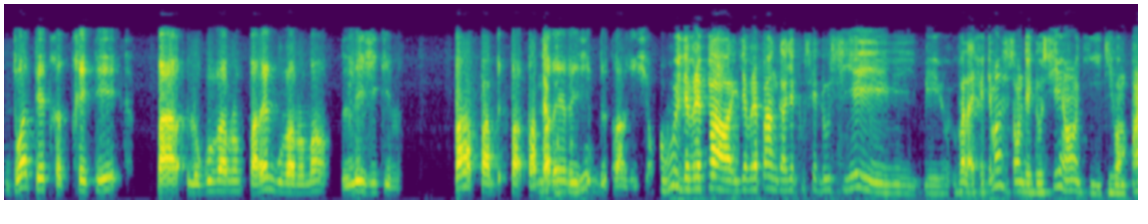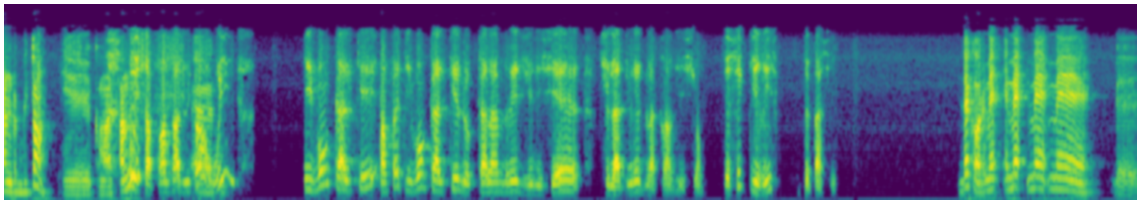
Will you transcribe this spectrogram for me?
doit être traité par, le gouvernement, par un gouvernement légitime, pas, pas, pas, pas par un régime de transition. Vous, il ne devrait, devrait pas engager tous ces dossiers. Et, voilà, effectivement, ce sont des dossiers hein, qui, qui, vont prendre du temps. Et, comment ça oui, ça prendra du temps, euh, oui. Ils vont calquer, en fait, ils vont calquer le calendrier judiciaire sur la durée de la transition. C'est ce qui risque de passer. D'accord, mais, mais, mais, mais euh,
